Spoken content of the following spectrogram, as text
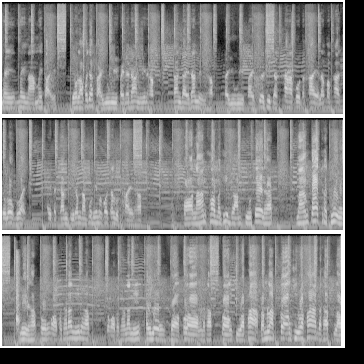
ไม่ไม่น้ำไม่ใสเดี๋ยวเราก็จะใส่ UV ไปในด้านนี้นะครับด้านใดด้านหนึ่งครับใส่ UV ไปเพื่อที่จะฆ่าพวกตะไคร่แล้วก็ฆ่าเชื้อโรคด้วยไอ้ตะกันสีดำๆพวกนี้มันก็จะหลุดไปนะครับ พอน้ำเข้ามาที่ดรัมฟิลเตอร์นะครับ น้ำก็จะถูก นี่นะครับตรงออกไปทางด้านนี้นะครับตรงออกไปทางด้านนี้ไปลงบ่อกรองนะครับกรองชีวภาพสำหรับกรองชีวภาพนะครับ เรา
